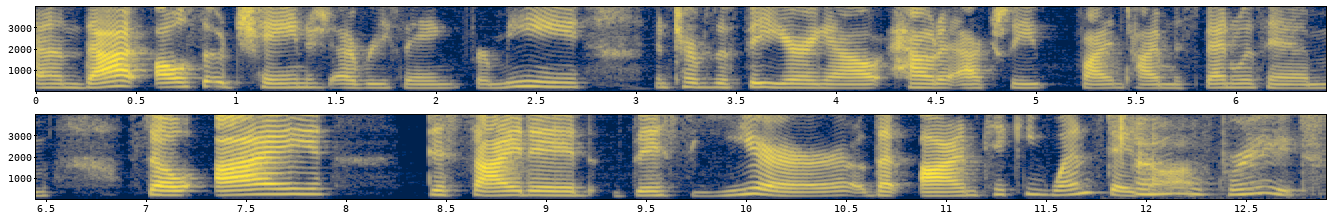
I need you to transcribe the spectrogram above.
And that also changed everything for me in terms of figuring out how to actually find time to spend with him. So I decided this year that I'm taking Wednesdays oh, off. Oh, great.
